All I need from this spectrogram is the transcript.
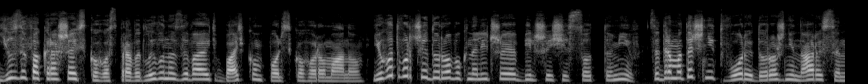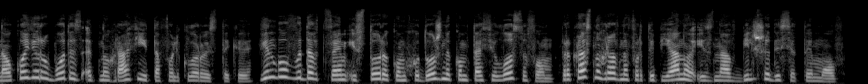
Юзефа Крашевського справедливо називають батьком польського роману. Його творчий доробок налічує більше 600 томів. Це драматичні твори, дорожні нариси, наукові роботи з етнографії та фольклористики. Він був видавцем, істориком, художником та філософом. Прекрасно грав на фортепіано і знав більше десяти мов.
